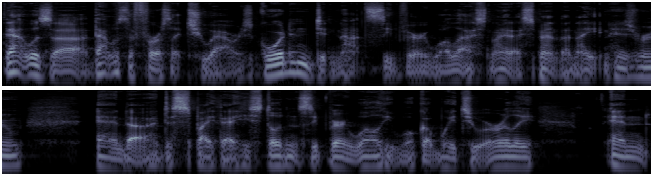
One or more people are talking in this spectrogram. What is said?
that was uh that was the first like two hours. Gordon did not sleep very well last night. I spent the night in his room, and uh, despite that, he still didn't sleep very well. He woke up way too early, and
